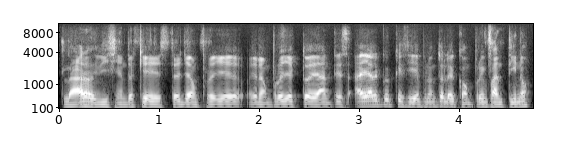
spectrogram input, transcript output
Claro, y diciendo que esto ya un era un proyecto de antes. Hay algo que sí de pronto le compro Infantino,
